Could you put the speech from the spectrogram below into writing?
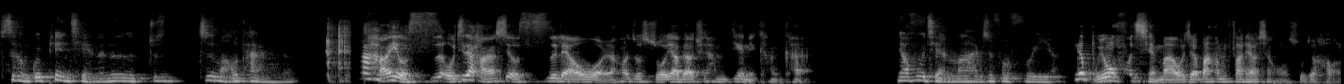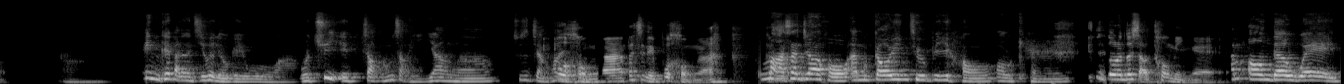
是很贵骗钱的，那是就是织毛毯的。他好像有私，我记得好像是有私聊我，然后就说要不要去他们店里看看。要付钱吗？还是 for free 啊？应该不用付钱吧，我只要帮他们发条小红书就好了。啊，哎，你可以把那个机会留给我啊！我去也长我们长一样啊，就是讲话不红啊，但是你不红啊，我马上就要红，I'm going to be 红，OK。很多人都想透明哎，I'm on the way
